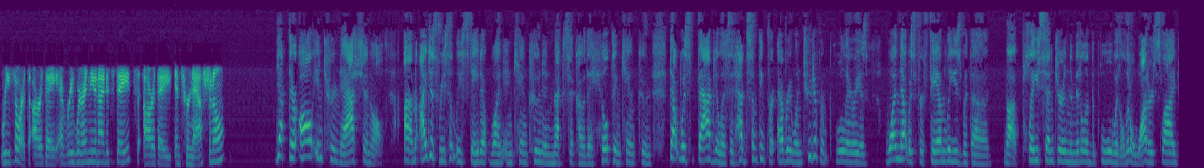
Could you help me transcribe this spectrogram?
resorts? Are they everywhere in the United States? Are they international? Yep, they're all international. Um, I just recently stayed at one in Cancun in Mexico, the Hilton Cancun. That was fabulous. It had something for everyone, two different pool areas. One that was for families with a, a play center in the middle of the pool with a little water slide.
